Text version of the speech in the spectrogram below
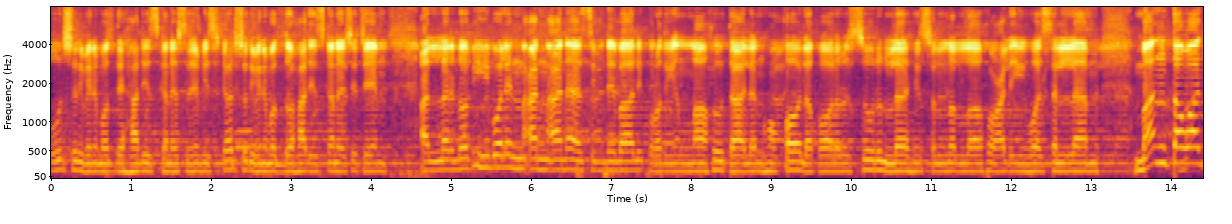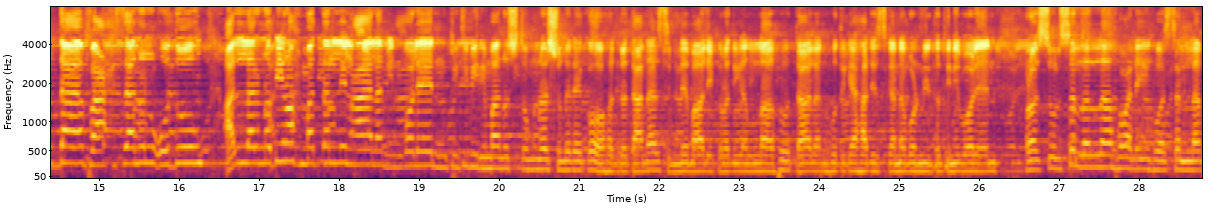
উর শরীফের মধ্যে হাদিস কানে এসেছে মিসকার শরীফের মধ্যে হাদিস কানে এসেছে আল্লাহর নবী বলেন আন আনাস ইবনে মালিক রাদিয়াল্লাহু তাআলা আনহু قال قال رسول الله صلى الله عليه وسلم من تودع فاحسن الوضوء আল্লাহর নবী রাহমাতাল লিল আলামিন বলেন পৃথিবীর মানুষ তোমরা শুনে রেখো হযরত আনাস ইবনে মালিক রাদিয়াল্লাহু তাআলা আনহু থেকে হাদিস কানে বর্ণিত তিনি বলেন রাসূল সাল্লাল্লাহু আলাইহি ওয়াসাল্লাম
